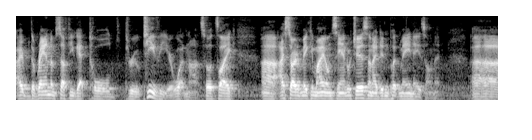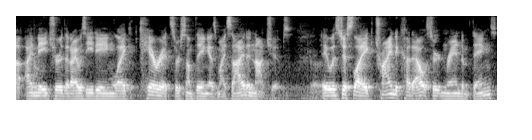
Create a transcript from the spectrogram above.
I the random stuff you get told through TV or whatnot. So it's like uh, I started making my own sandwiches and I didn't put mayonnaise on it. Uh, I made sure that I was eating like carrots or something as my side and not chips. It. It was just like trying to cut out certain random things.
